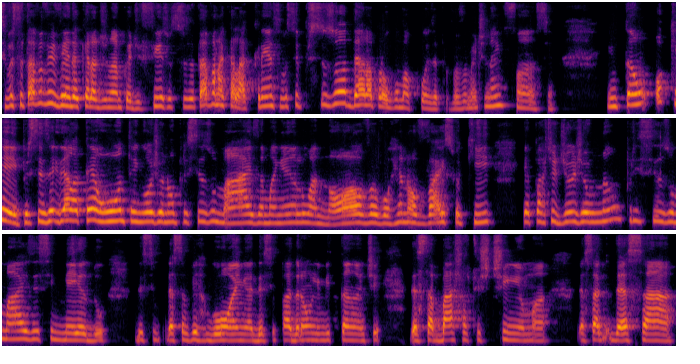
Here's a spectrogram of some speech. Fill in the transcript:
se você estava vivendo aquela dinâmica difícil, se você estava naquela crença, você precisou dela para alguma coisa, provavelmente na infância. Então, ok, precisei dela até ontem, hoje eu não preciso mais, amanhã é lua nova, vou renovar isso aqui, e a partir de hoje eu não preciso mais desse medo, desse, dessa vergonha, desse padrão limitante, dessa baixa autoestima, dessa, dessa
